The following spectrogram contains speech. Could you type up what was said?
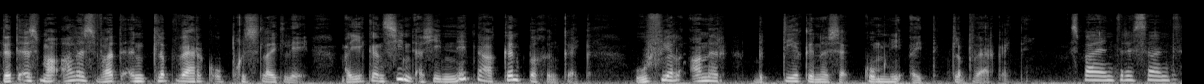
dit is maar alles wat in klipwerk opgesluit lê. Maar jy kan sien as jy net na 'n kind begin kyk, hoeveel ander betekenisse kom nie uit klipwerk uit nie. Dis baie interessant.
